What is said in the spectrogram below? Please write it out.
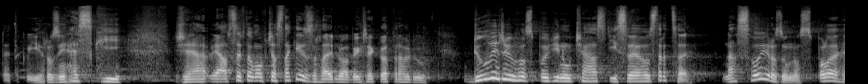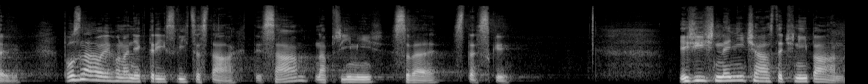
to je takový hrozně hezký, že já, já se v tom občas taky vzhlednu, abych řekl pravdu. Důvěřuji hospodinu částí svého srdce, na svůj rozumnost spolehej. Poznávej ho na některých svých cestách. Ty sám napřímíš své stezky. Ježíš není částečný pán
